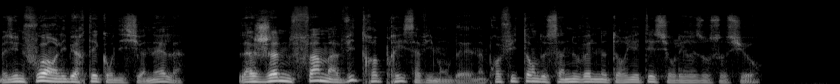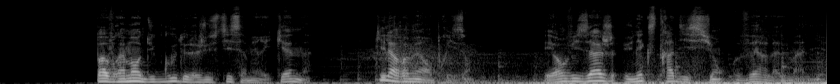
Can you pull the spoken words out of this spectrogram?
Mais une fois en liberté conditionnelle, la jeune femme a vite repris sa vie mondaine, profitant de sa nouvelle notoriété sur les réseaux sociaux. pas vraiment du goût de la justice américaine, qui la remet en prison et envisage une extradition vers l'Allemagne.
